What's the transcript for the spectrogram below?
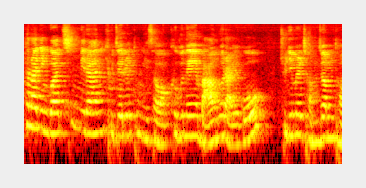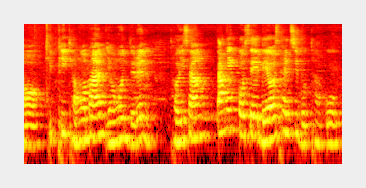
하나님과 친밀한 교제를 통해서 그분의 마음을 알고 주님을 점점 더 깊이 경험한 영혼들은 더 이상 땅의 것에 매어 살지 못하고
